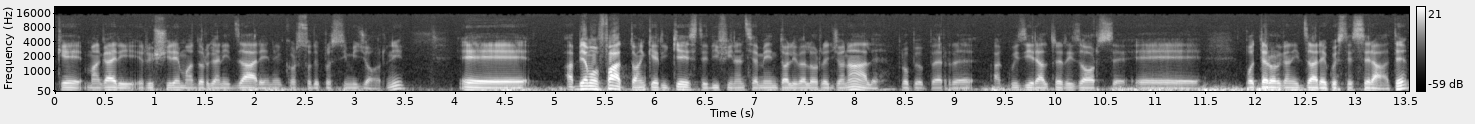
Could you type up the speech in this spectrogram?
che magari riusciremo ad organizzare nel corso dei prossimi giorni. E abbiamo fatto anche richieste di finanziamento a livello regionale proprio per acquisire altre risorse e poter organizzare queste serate.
